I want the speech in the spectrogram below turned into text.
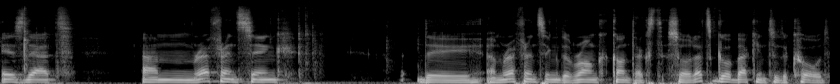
is that I'm referencing the I'm referencing the wrong context. So let's go back into the code.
